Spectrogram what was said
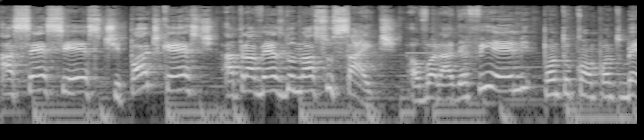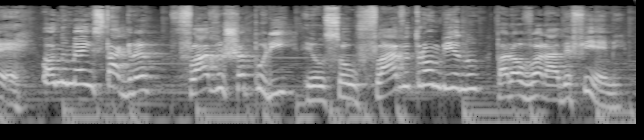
acesse este podcast através do nosso site alvoradafm.com.br ou no meu Instagram, Flávio Chapuri. Eu sou Flávio Trombino para Alvorada FM.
